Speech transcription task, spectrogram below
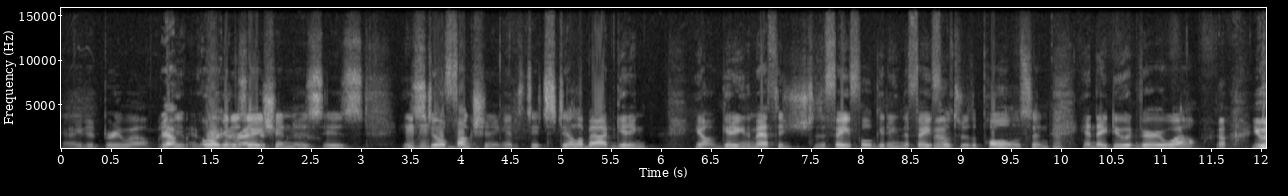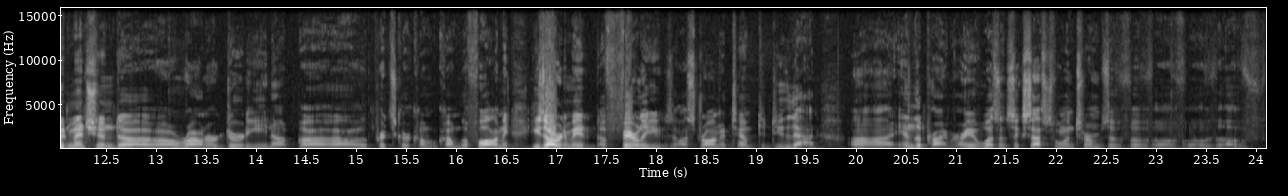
Yeah, he did pretty well. Yeah. The organization is, is, is mm-hmm. still functioning. It's, it's still about getting, you know, getting the message to the faithful, getting the faithful to the polls, and, and they do it very well. Uh, You had mentioned uh, uh, Rauner dirtying up uh, Pritzker come, come the fall. I mean, he's already made a fairly uh, strong attempt to do that uh, in the primary. It wasn't successful in terms of, of, of, of, of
